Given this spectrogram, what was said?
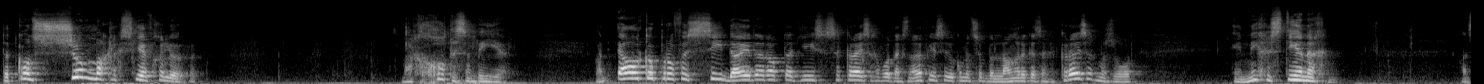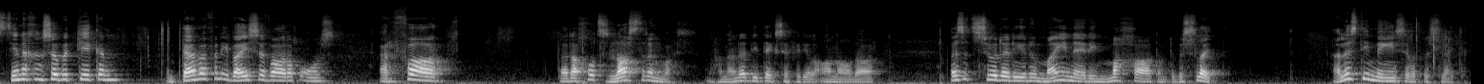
dit kon so maklik skeef geloop het. Maar God is in beheer. Want elke profesie dui daarop dat Jesus se kruisig word. Ek sê nou vir julle sê hoekom dit so belangrik is hy gekruisig moes word en nie gestenig nie. Want steniging sou beteken in terme van die wyse waarop ons ervaar dat daar godslastering was. Ek gaan nou net die tekste vir julle aanhaal daar. Is dit so dat die Romeine die mag gehad om te besluit? Hulle is die mense wat besluit het.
